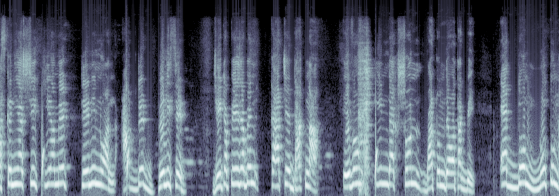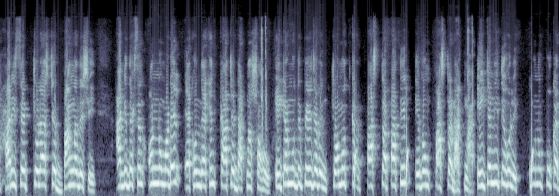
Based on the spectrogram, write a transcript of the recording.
আজকে নিয়ে আসছি কিয়ামের ten in one update belly set যেটা পেয়ে যাবেন কাচের ঢাকনা এবং ইন্ডাকশন বাটন দেওয়া থাকবে। একদম নতুন হাড়ি সেট চলে আসছে বাংলাদেশে। আগে দেখছেন অন্য মডেল এখন দেখেন কাচের ঢাকনা সহ। এইটার মধ্যে পেয়ে যাবেন চমৎকার পাঁচটা পাতিল এবং পাঁচটা ঢাকনা। এইটা নিতে হলে কোনো প্রকার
